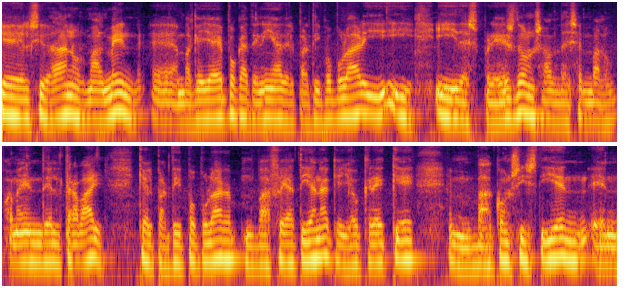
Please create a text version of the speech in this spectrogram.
que el ciutadà normalment eh, en aquella època tenia del Partit Popular i, i, i després doncs, el desenvolupament del treball que el Partit Popular va fer a Tiana que jo crec que mm, va consistir en, en,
